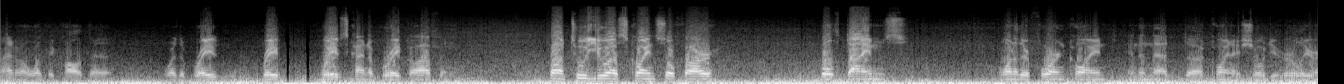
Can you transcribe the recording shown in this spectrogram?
I don't know what they call it, the where the brave, brave waves kind of break off, and found two U.S. coins so far, both dimes. One of their foreign coin, and then that uh, coin I showed you earlier.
